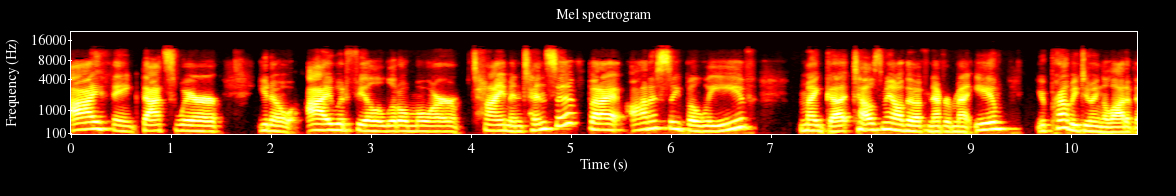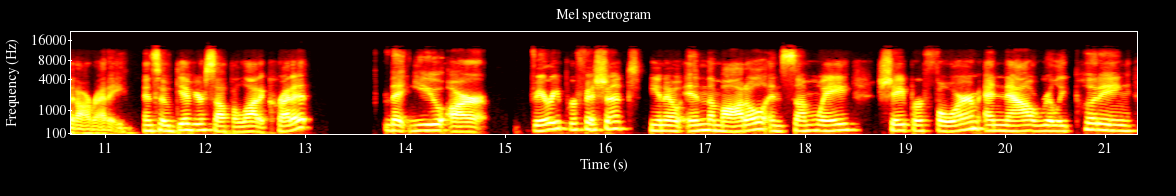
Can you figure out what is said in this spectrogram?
i think that's where you know i would feel a little more time intensive but i honestly believe my gut tells me although i've never met you you're probably doing a lot of it already and so give yourself a lot of credit that you are very proficient, you know, in the model in some way, shape, or form, and now really putting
